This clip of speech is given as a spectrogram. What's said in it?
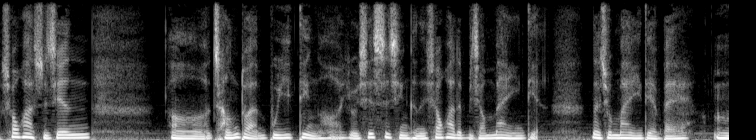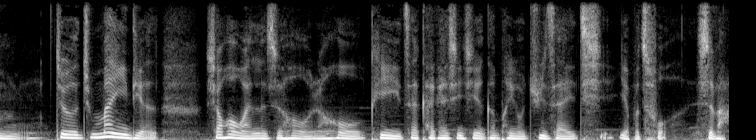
消化时间，嗯，长短不一定哈，有些事情可能消化的比较慢一点，那就慢一点呗，嗯，就就慢一点。消化完了之后，然后可以再开开心心的跟朋友聚在一起，也不错，是吧？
